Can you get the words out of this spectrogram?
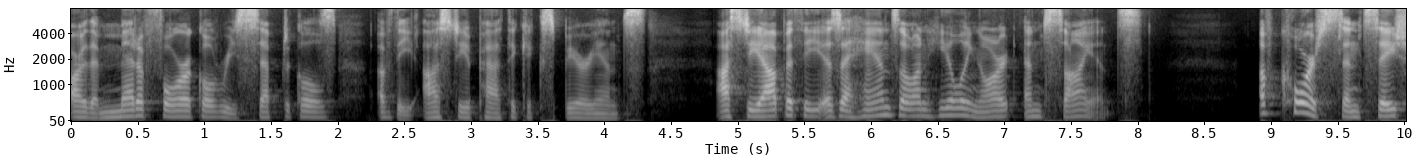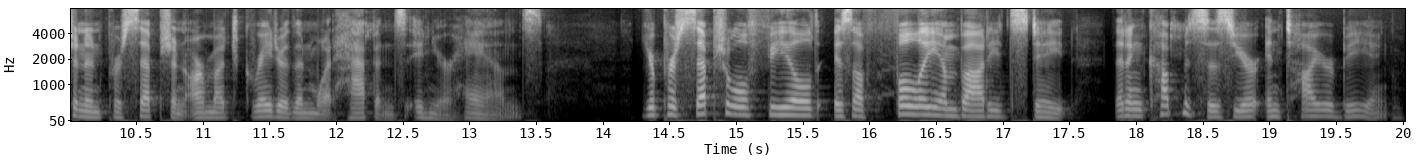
are the metaphorical receptacles of the osteopathic experience. Osteopathy is a hands on healing art and science. Of course, sensation and perception are much greater than what happens in your hands. Your perceptual field is a fully embodied state that encompasses your entire being.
